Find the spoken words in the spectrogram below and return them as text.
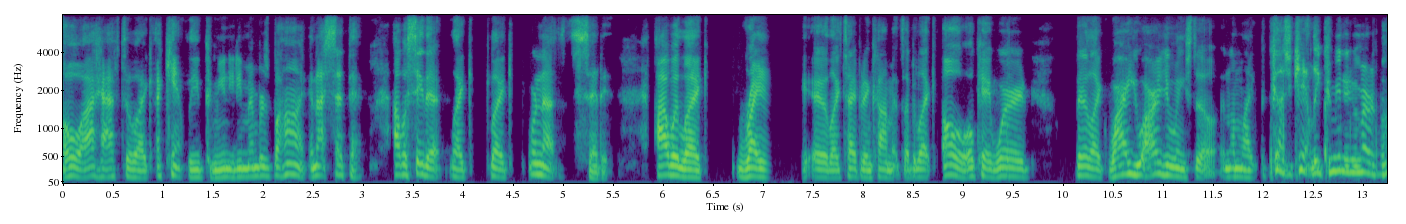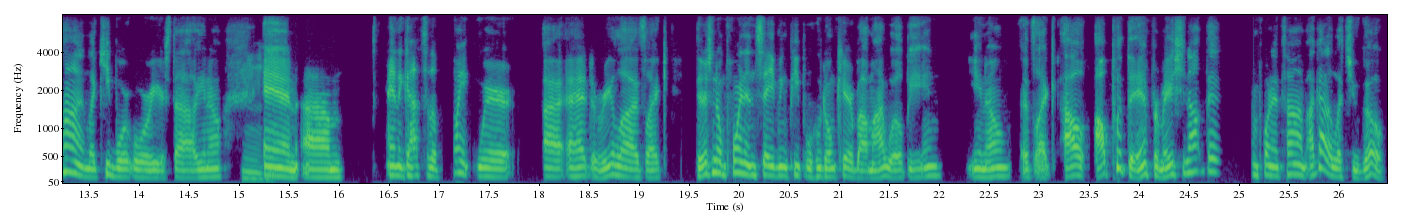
oh, I have to like, I can't leave community members behind, and I said that. I would say that like, like, or not said it. I would like write, uh, like, type it in comments. I'd be like, oh, okay, word they're like, why are you arguing still? And I'm like, because you can't leave community members behind, like keyboard warrior style, you know? Mhm. And um, and it got to the point where I, I had to realize like, there's no point in saving people who don't care about my well being. You know, it's like I'll I'll put the information out there. At some point in time, I gotta let you go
